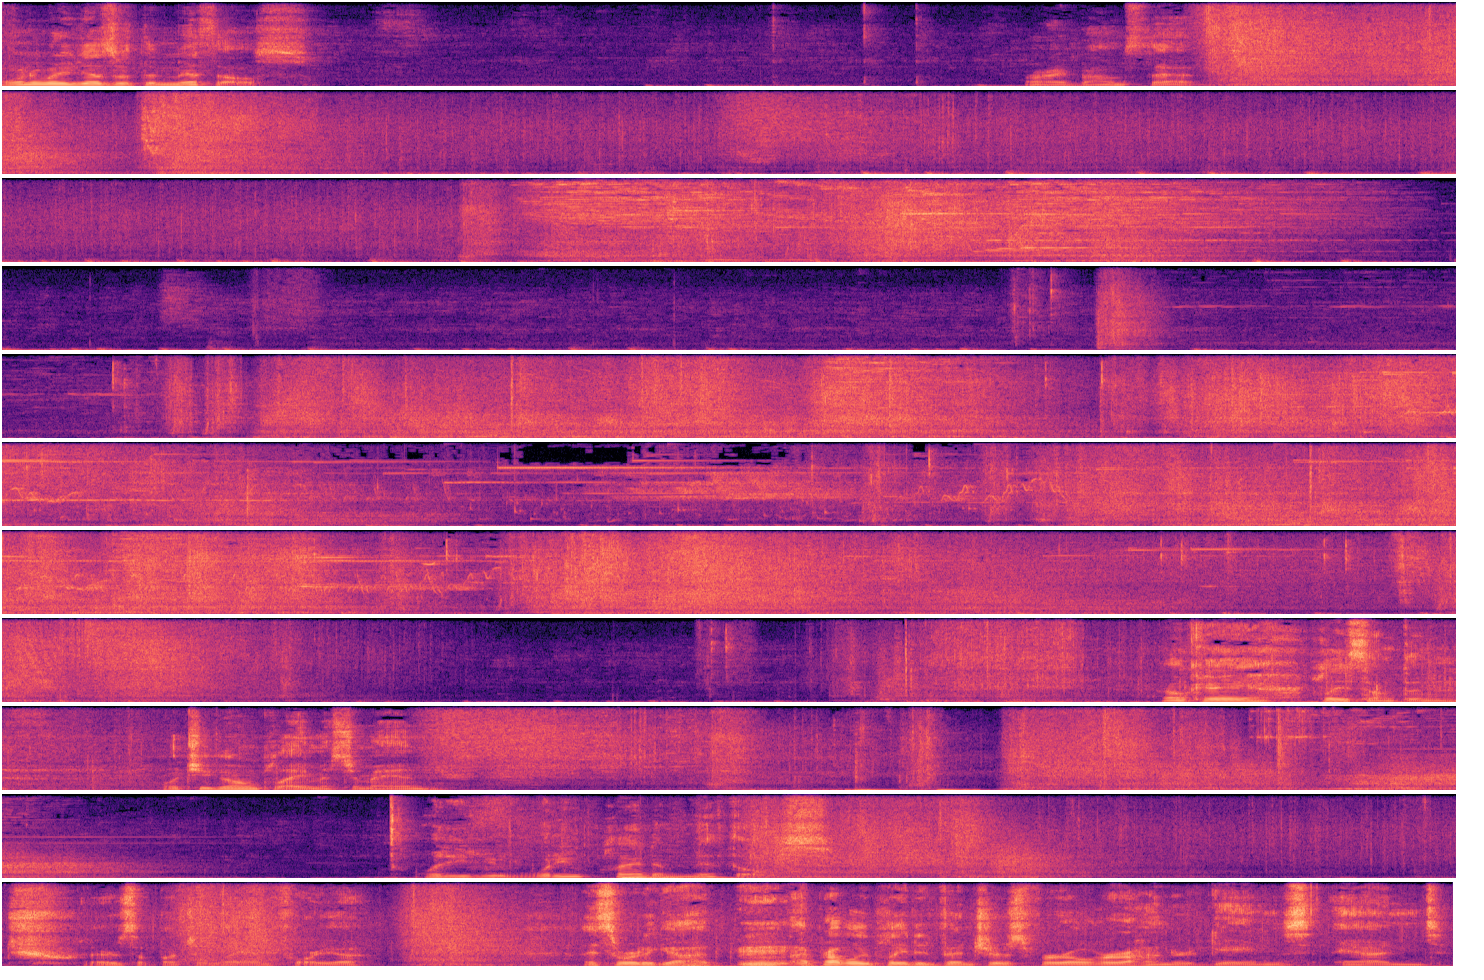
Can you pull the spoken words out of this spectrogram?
I wonder what he does with the mythos. Alright, bounce that. Okay, play something. What you gonna play, Mr. Man? What do you what do you plan to mythos? Whew, there's a bunch of land for you. I swear to God, I probably played Adventures for over a hundred games, and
